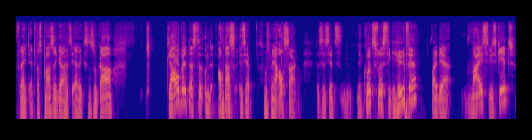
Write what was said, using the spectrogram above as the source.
vielleicht etwas passiger als Eriksen sogar glaube, dass das, und auch das ist ja, das muss man ja auch sagen, das ist jetzt eine kurzfristige Hilfe, weil der weiß, wie es geht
